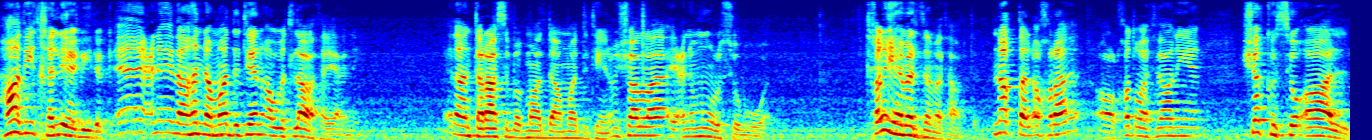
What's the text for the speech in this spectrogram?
هذه تخليها بيدك. إيه يعني إذا هن مادتين أو ثلاثة يعني. إذا أنت راسب بمادة أو مادتين وإن شاء الله يعني مو رسوب هو. تخليها ملزمة ثابتة. النقطة الأخرى أو الخطوة الثانية شكل سؤال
